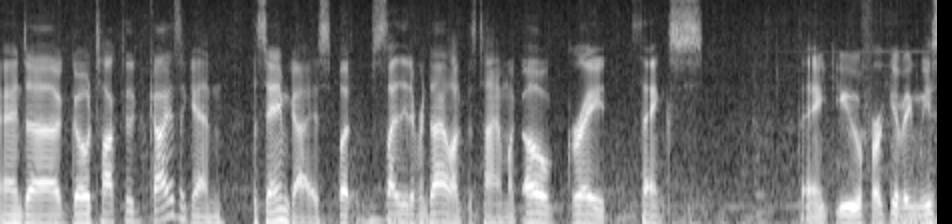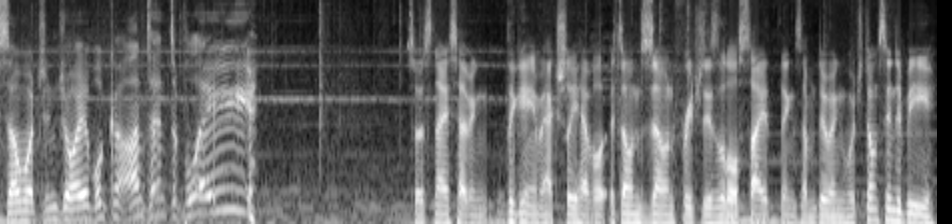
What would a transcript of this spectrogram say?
and uh, go talk to guys again. The same guys, but slightly different dialogue this time. Like, oh, great, thanks. Thank you for giving me so much enjoyable content to play. So it's nice having the game actually have its own zone for each of these little side things I'm doing, which don't seem to be...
